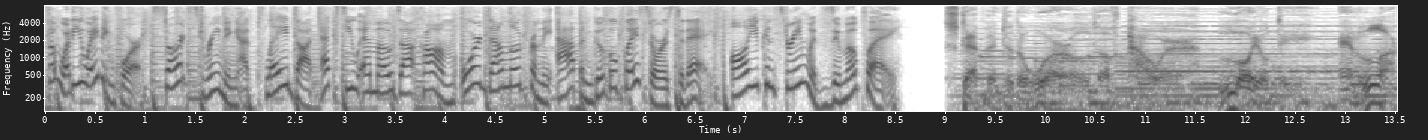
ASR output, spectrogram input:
So what are you waiting for? Start streaming at play.xumo.com or download from the app and Google Play stores today. All you can stream with Xumo Play. Step into the world of power, loyalty, and luck.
